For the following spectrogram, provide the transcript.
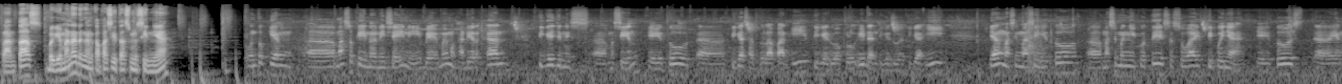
Lantas, bagaimana dengan kapasitas mesinnya? Untuk yang uh, masuk ke Indonesia ini, BMW menghadirkan tiga jenis uh, mesin, yaitu uh, 318i, 320i, dan 323i yang masing-masing itu uh, masih mengikuti sesuai tipenya yaitu uh, yang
